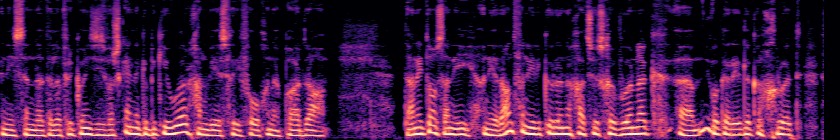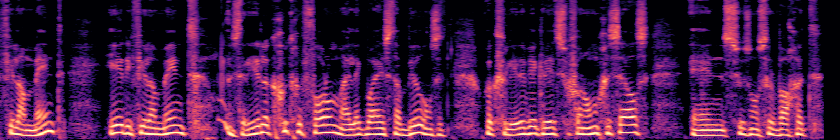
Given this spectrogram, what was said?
in die sin dat hulle frekwensies waarskynlik 'n bietjie hoër gaan wees vir die volgende paar dae. Dan het ons aan die aan die rand van hierdie korona gat soos gewoonlik ehm um, ook 'n redelike groot filament. Hierdie filament is redelik goed gevorm, hy lyk baie stabiel. Ons het ook verlede week reeds van hom gesels en soos ons verwag het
